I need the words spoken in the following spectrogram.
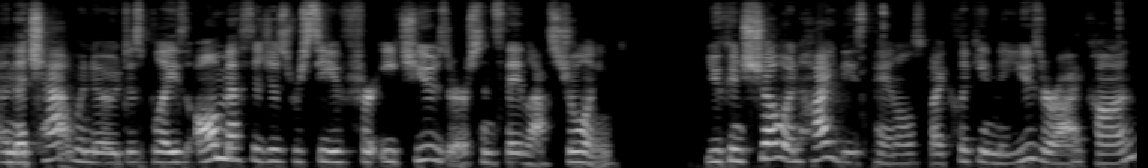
and the chat window displays all messages received for each user since they last joined. You can show and hide these panels by clicking the user icon,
